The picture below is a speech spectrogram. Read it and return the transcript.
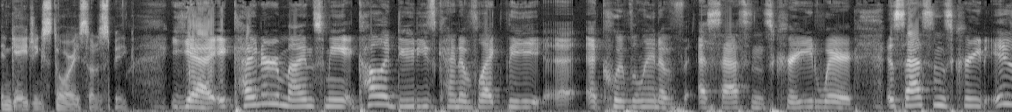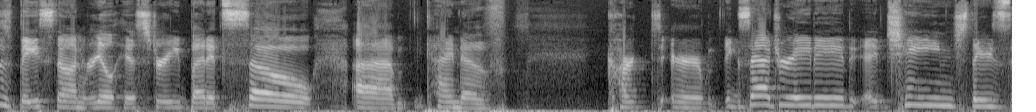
engaging story, so to speak. Yeah, it kind of reminds me. Call of Duty's kind of like the uh, equivalent of Assassin's Creed, where Assassin's Creed is based on real history, but it's so um, kind of cart or exaggerated, it changed. There's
